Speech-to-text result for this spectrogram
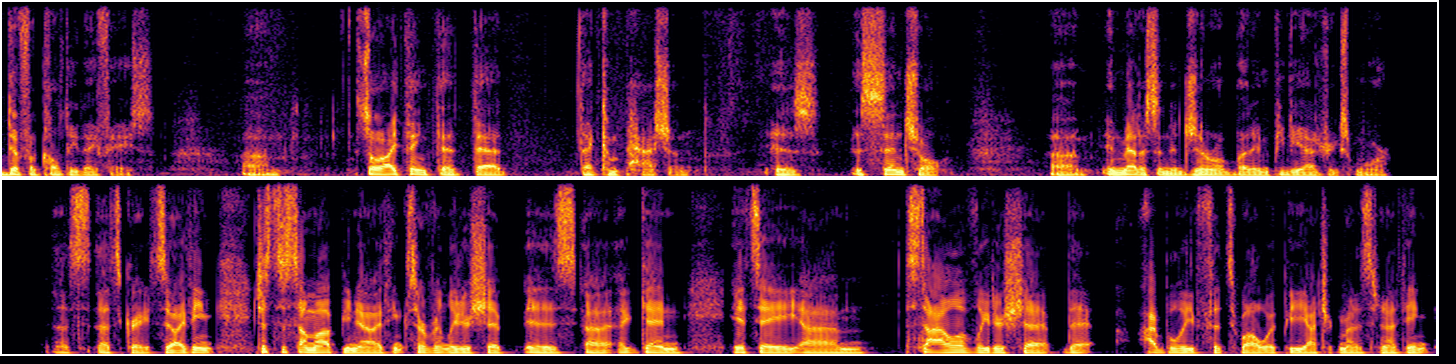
difficulty they face. Um, so I think that that, that compassion is essential uh, in medicine in general, but in pediatrics more. That's that's great. So I think just to sum up, you know, I think servant leadership is uh, again, it's a um, style of leadership that I believe fits well with pediatric medicine. I think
